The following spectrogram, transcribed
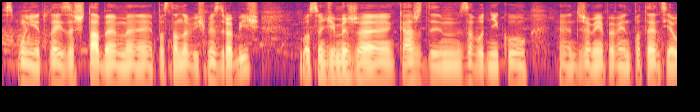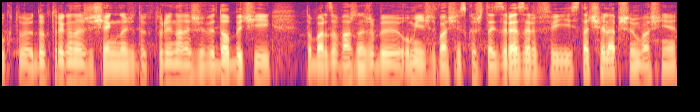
wspólnie tutaj ze sztabem e, postanowiliśmy zrobić, bo sądzimy, że każdym zawodniku e, drzemie pewien potencjał, który, do którego należy sięgnąć, do który należy wydobyć i to bardzo ważne, żeby umieć właśnie skorzystać z rezerw i stać się lepszym właśnie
